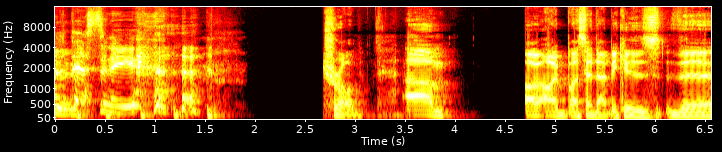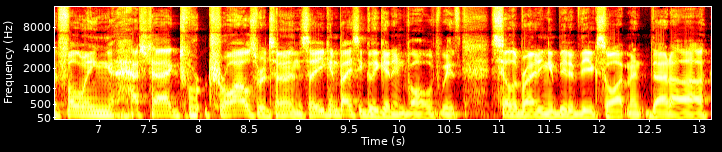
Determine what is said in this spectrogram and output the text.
around Destiny. Trob. Um, I, I, said that because the following hashtag tr- trials return. So you can basically get involved with celebrating a bit of the excitement that uh,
